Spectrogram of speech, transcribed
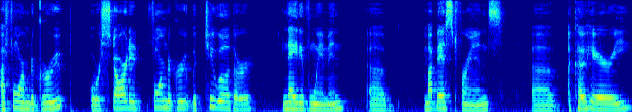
I formed a group or started, formed a group with two other Native women, uh, my best friends, uh, a Coharie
